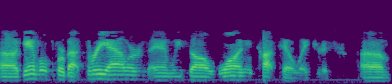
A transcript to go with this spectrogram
uh, gambled for about three hours, and we saw one cocktail waitress. Um,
